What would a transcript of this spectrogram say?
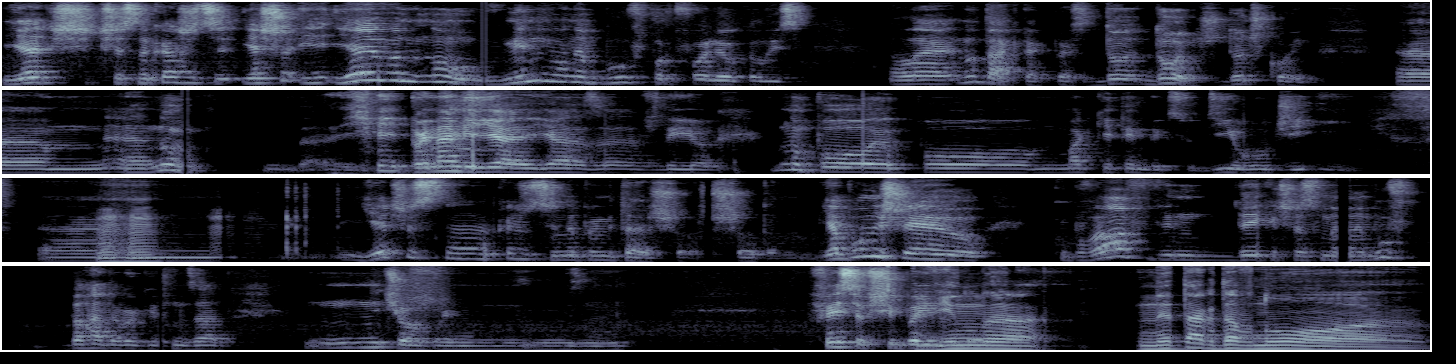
Я, чесно кажучи, я, я, його, ну, він у мене був в портфоліо колись. Але, ну так, так, просто, До- Dodge, Ем, е, ну, принаймні я, я завжди його, ну, по, по маркет-індексу, DOGE. Ем, Я, чесно кажучи, не пам'ятаю, що, що там. Я пам'ятаю, що я його купував, він деякий час в мене був багато років назад. Нічого про нього не знаю. Face of Shiba. Він е, не так давно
